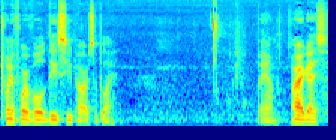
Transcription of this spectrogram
24 volt DC power supply. Bam. Alright guys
